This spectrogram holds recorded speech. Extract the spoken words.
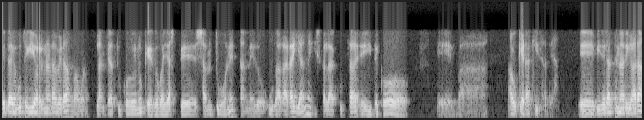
eta egutegi horren arabera, ba, bueno, planteatuko denuk edo bai aste santu honetan edo uda garaian instalakuntza egiteko e, ba, aukerak izatea. E, bideratzen ari gara,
